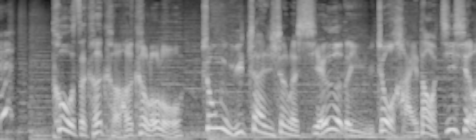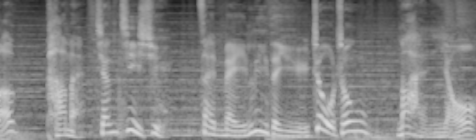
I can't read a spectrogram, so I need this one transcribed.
兔子可可和克鲁鲁终于战胜了邪恶的宇宙海盗机械狼，他们将继续在美丽的宇宙中漫游。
